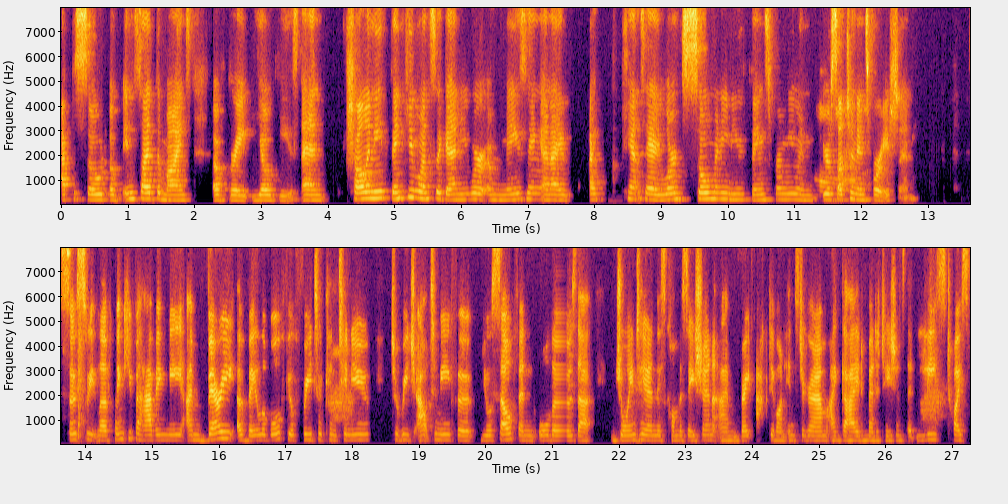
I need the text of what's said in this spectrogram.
episode of Inside the Minds of Great Yogis. And Shalini, thank you once again. You were amazing. And I, I can't say I learned so many new things from you, and you're such an inspiration. So sweet, love. Thank you for having me. I'm very available. Feel free to continue to reach out to me for yourself and all those that joined here in this conversation. I'm very active on Instagram. I guide meditations at least twice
